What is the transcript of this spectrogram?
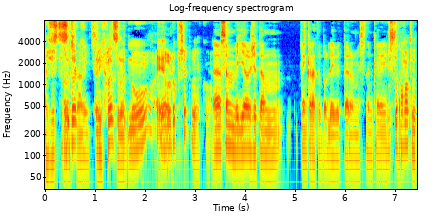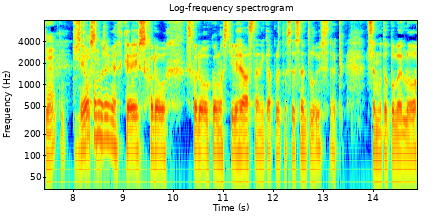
A že jste se tak navíc. rychle zvednul a jel dopředu, jako. Já jsem viděl, že tam tenkrát to byl David Perron, myslím, který... Vy si to schod... pamatujete? Tu, tu jo, samozřejmě, který shodou, shodou okolností vyhrál Stanley Cup letos se St. Louis, tak se mu to povedlo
